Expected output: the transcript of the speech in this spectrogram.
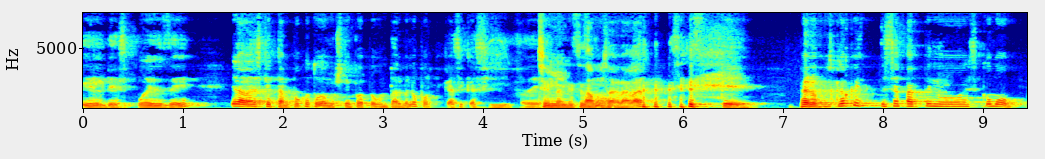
el después de. Y la verdad es que tampoco tuve mucho tiempo de preguntármelo porque casi casi Sí, vamos como- a grabar. Este, pero pues creo que esa parte no es como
